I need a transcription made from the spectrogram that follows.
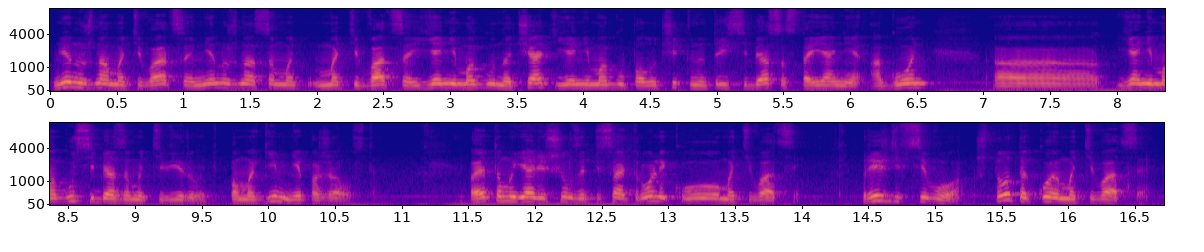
Мне нужна мотивация, мне нужна самомотивация. Я не могу начать, я не могу получить внутри себя состояние огонь. А, я не могу себя замотивировать. Помоги мне, пожалуйста. Поэтому я решил записать ролик о мотивации. Прежде всего, что такое мотивация? Мотивация –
